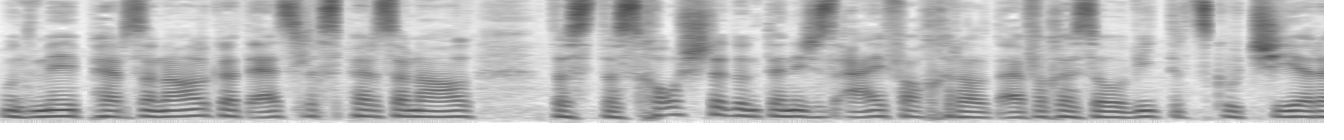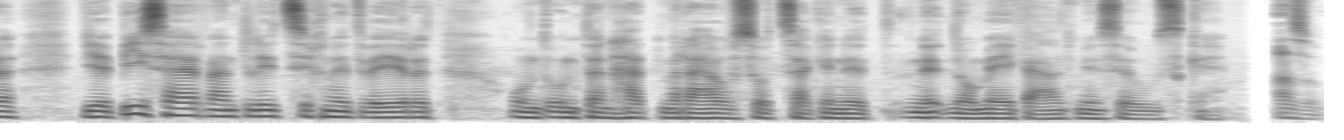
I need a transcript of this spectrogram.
und mehr Personal, gerade ärztliches Personal, das, das kostet und dann ist es einfacher, halt einfach so weiter zu kutschieren wie bisher, wenn die Leute sich nicht wehren und, und dann hat man auch sozusagen nicht, nicht noch mehr Geld müssen ausgeben also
